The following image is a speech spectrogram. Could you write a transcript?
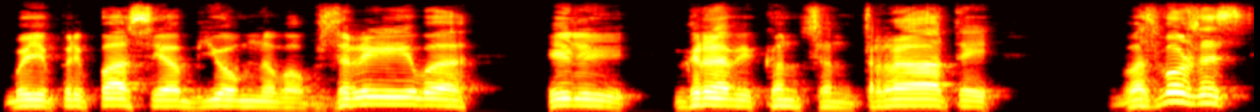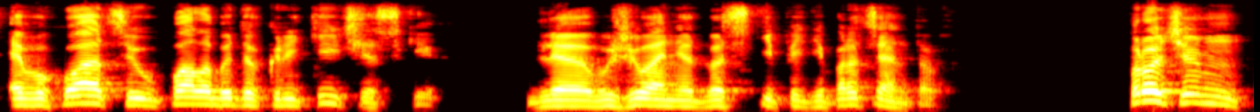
боеприпасы объемного взрыва или гравиконцентраты, возможность эвакуации упала бы до критических для выживания 25%. Впрочем,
